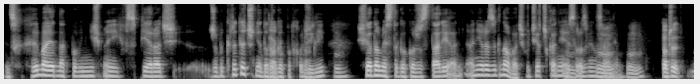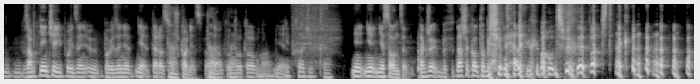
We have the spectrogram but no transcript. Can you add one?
więc chyba jednak powinniśmy ich wspierać, żeby krytycznie do Tak, tego podchodzili, Mm. świadomie z tego korzystali, a, a nie rezygnować. Ucieczka nie jest Mm, rozwiązaniem. mm, mm. Znaczy, zamknięcie i powiedzenie, powiedzenie nie, teraz Tak, już koniec, prawda? Tak, to, tak. to, to no, nie, nie wchodzi w grę. nie, nie, nie sądzę. Także nasze konto będziemy dalej chyba utrzymywać, tak?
